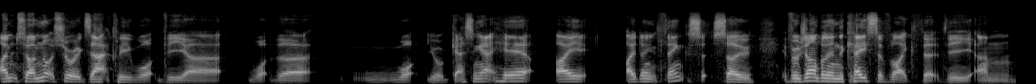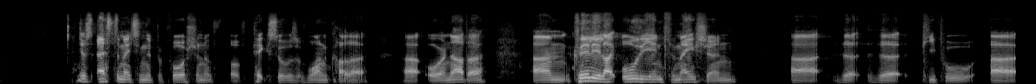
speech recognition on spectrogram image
I'm so I'm not sure exactly what the uh, what the what you're guessing at here. I I don't think so. so if, for example, in the case of like the the um, just estimating the proportion of, of pixels of one color uh, or another, um, clearly like all the information uh, that that people uh,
